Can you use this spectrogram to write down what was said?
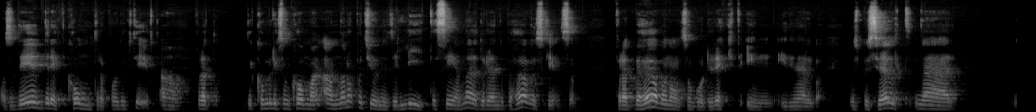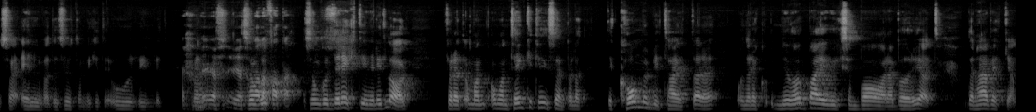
Alltså det är direkt kontraproduktivt. Ja. För att det kommer liksom komma en annan opportunity lite senare då du ändå behöver skinsen. För att behöva någon som går direkt in i din elva. Och speciellt när, nu sa jag elva dessutom vilket är orimligt. Men- jag, jag tror alla fattar. Som går direkt in i ditt lag. För att om man, om man tänker till exempel att det kommer bli tajtare och när det, nu har bioweeksen bara börjat den här veckan.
